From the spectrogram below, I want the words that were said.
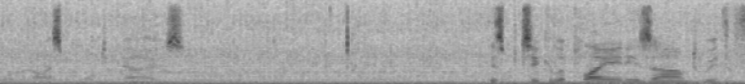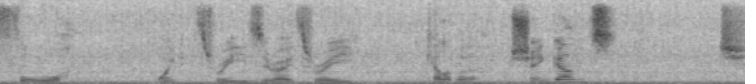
more of a nice pointy nose. This particular plane is armed with 4.303 caliber machine guns, which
